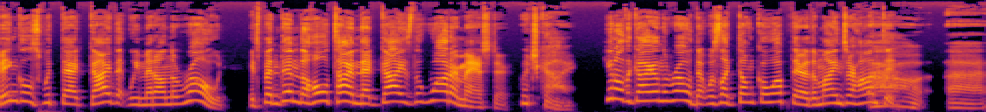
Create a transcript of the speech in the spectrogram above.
Bingle's with that guy that we met on the road. It's been them the whole time. That guy's the water master. Which guy? You know, the guy on the road that was like, don't go up there, the mines are haunted. Oh, uh,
